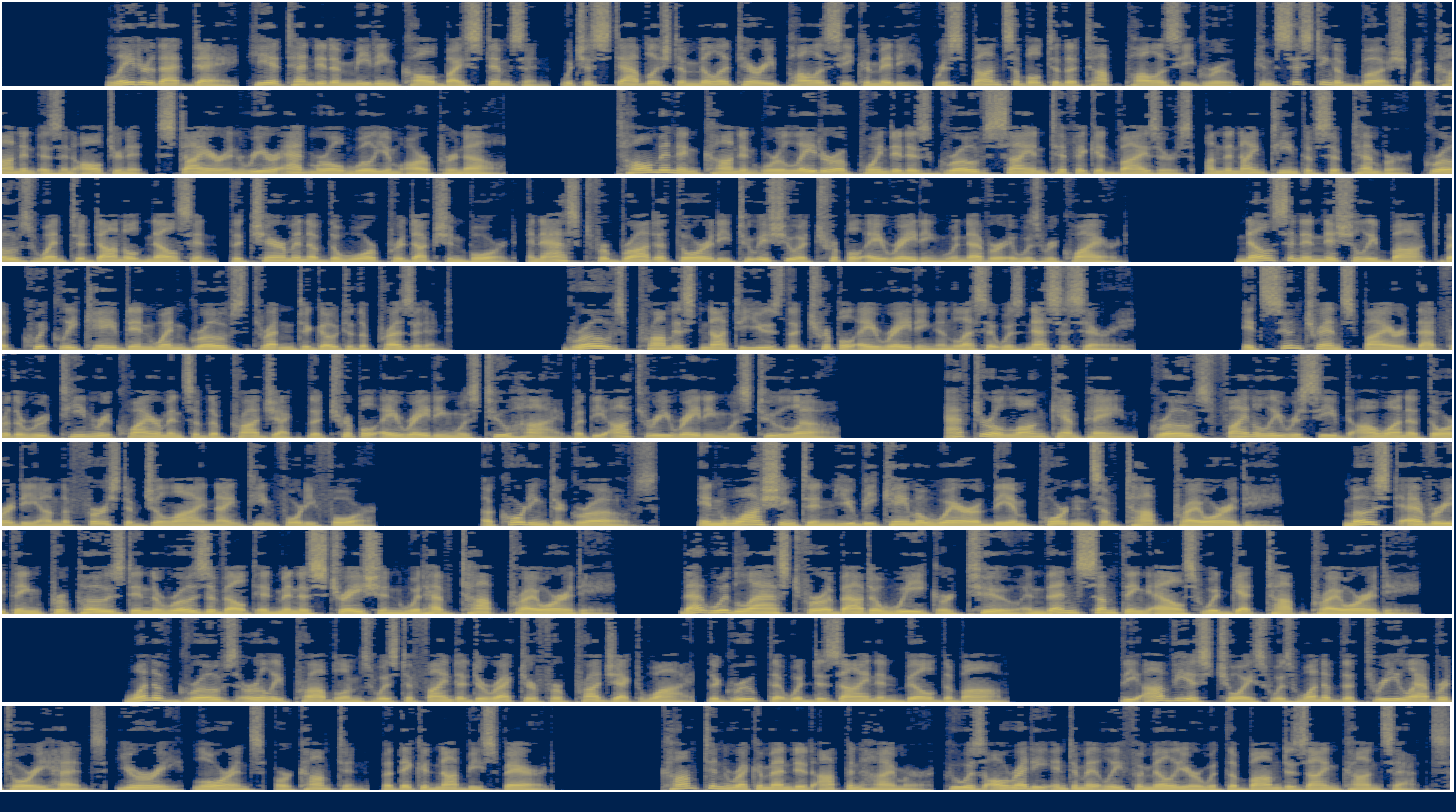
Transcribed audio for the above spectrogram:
Later that day, he attended a meeting called by Stimson, which established a military policy committee, responsible to the top policy group, consisting of Bush with Conant as an alternate, Styer and Rear Admiral William R. Purnell. Tolman and Conant were later appointed as Groves' scientific advisors. On 19 September, Groves went to Donald Nelson, the chairman of the War Production Board, and asked for broad authority to issue a AAA rating whenever it was required. Nelson initially balked but quickly caved in when Groves threatened to go to the president. Groves promised not to use the AAA rating unless it was necessary. It soon transpired that for the routine requirements of the project the AAA rating was too high but the A3 rating was too low. After a long campaign, Groves finally received A1 authority on 1 July 1944. According to Groves, in Washington you became aware of the importance of top priority. Most everything proposed in the Roosevelt administration would have top priority. That would last for about a week or two and then something else would get top priority. One of Groves' early problems was to find a director for Project Y, the group that would design and build the bomb. The obvious choice was one of the three laboratory heads, Urey, Lawrence, or Compton, but they could not be spared. Compton recommended Oppenheimer, who was already intimately familiar with the bomb design concepts.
